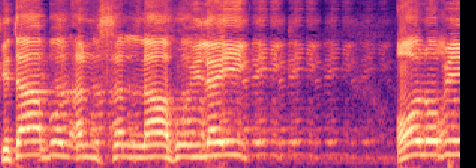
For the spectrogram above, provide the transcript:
কিতাবুন আনসাল্লাহু ইলাইক। ও নবী,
